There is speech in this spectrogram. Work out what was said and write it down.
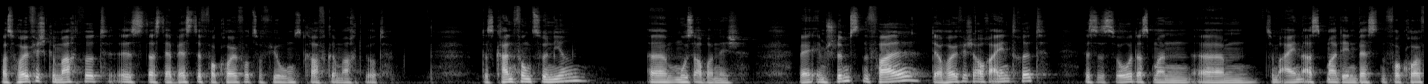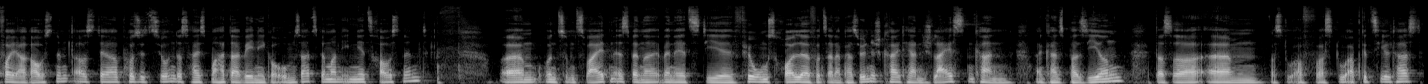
Was häufig gemacht wird, ist, dass der beste Verkäufer zur Führungskraft gemacht wird. Das kann funktionieren, äh, muss aber nicht. Weil Im schlimmsten Fall, der häufig auch eintritt, ist es so, dass man ähm, zum einen erstmal den besten Verkäufer ja rausnimmt aus der Position. Das heißt, man hat da weniger Umsatz, wenn man ihn jetzt rausnimmt. Ähm, und zum Zweiten ist, wenn er, wenn er jetzt die Führungsrolle von seiner Persönlichkeit her nicht leisten kann, dann kann es passieren, dass er, ähm, was du, auf was du abgezielt hast,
